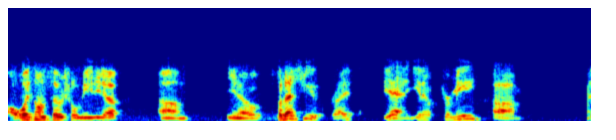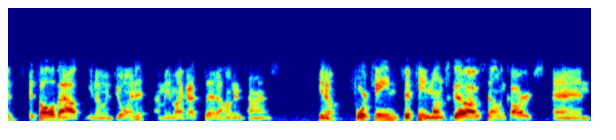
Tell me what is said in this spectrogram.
always on social media, um, you know, but that's you, right? yeah, you know, for me, um, it's it's all about you know enjoying it. I mean, like I've said a hundred times, you know, 14, 15 months ago, I was selling cards, and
